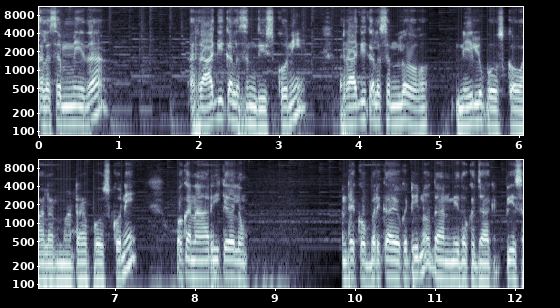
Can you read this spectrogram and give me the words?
కలశం మీద రాగి కలశం తీసుకొని రాగి కలశంలో నీళ్ళు పోసుకోవాలన్నమాట. పోసుకొని ఒక నారికేలం అంటే కొబ్బరికాయ ఒకటిను దాని మీద ఒక జాకెట్ పీస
